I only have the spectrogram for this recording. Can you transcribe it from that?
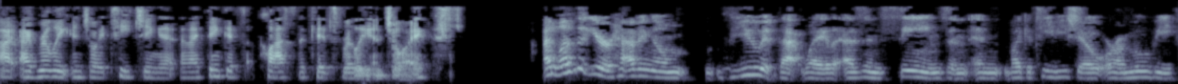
I, I really enjoy teaching it and I think it's a class the kids really enjoy. I love that you're having them view it that way, as in scenes and, and like a TV show or a movie.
